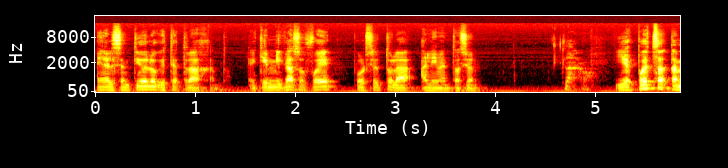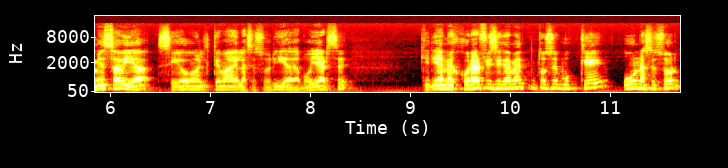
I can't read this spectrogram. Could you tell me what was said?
en el sentido de lo que estés trabajando. El que en mi caso fue, por cierto, la alimentación. Claro. Y después también sabía, sigo con el tema de la asesoría, de apoyarse, quería mejorar físicamente, entonces busqué un asesor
